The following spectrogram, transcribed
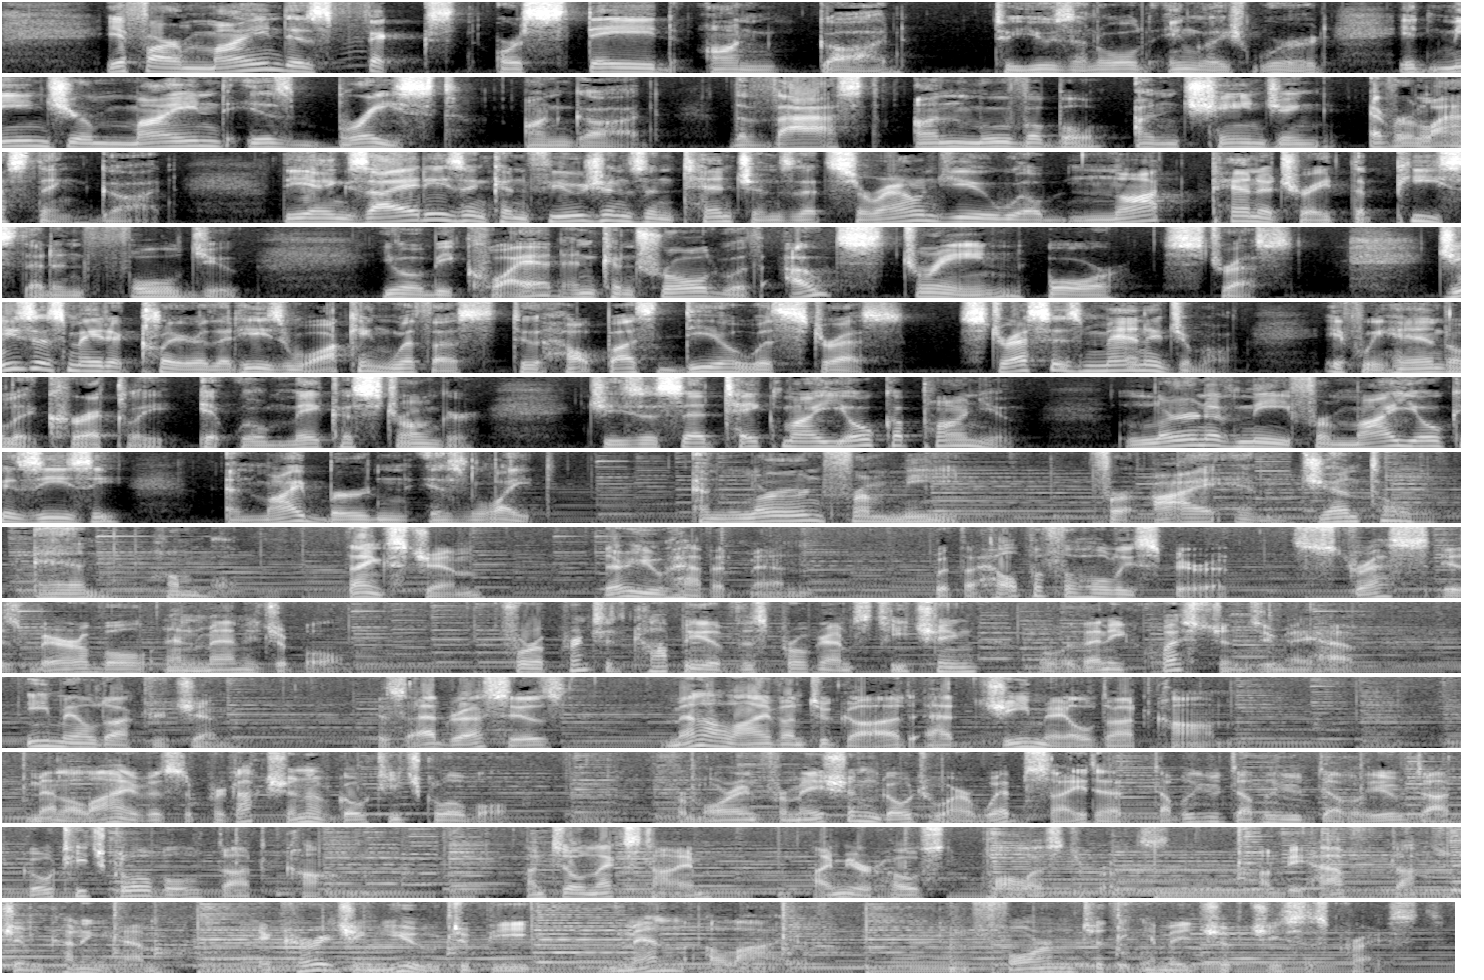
If our mind is fixed or stayed on God, to use an old English word, it means your mind is braced on God, the vast, unmovable, unchanging, everlasting God. The anxieties and confusions and tensions that surround you will not penetrate the peace that enfolds you. You will be quiet and controlled without strain or stress. Jesus made it clear that He's walking with us to help us deal with stress. Stress is manageable. If we handle it correctly, it will make us stronger. Jesus said, Take my yoke upon you. Learn of me, for my yoke is easy and my burden is light. And learn from me, for I am gentle and humble. Thanks, Jim. There you have it, men. With the help of the Holy Spirit, stress is bearable and manageable. For a printed copy of this program's teaching or with any questions you may have, email Dr. Jim. His address is menaliveuntogod at gmail.com. Men Alive is a production of Go Teach Global. For more information, go to our website at www.goteachglobal.com. Until next time, I'm your host, Paul Estabrooks, on behalf of Dr. Jim Cunningham, encouraging you to be men alive, conformed to the image of Jesus Christ.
